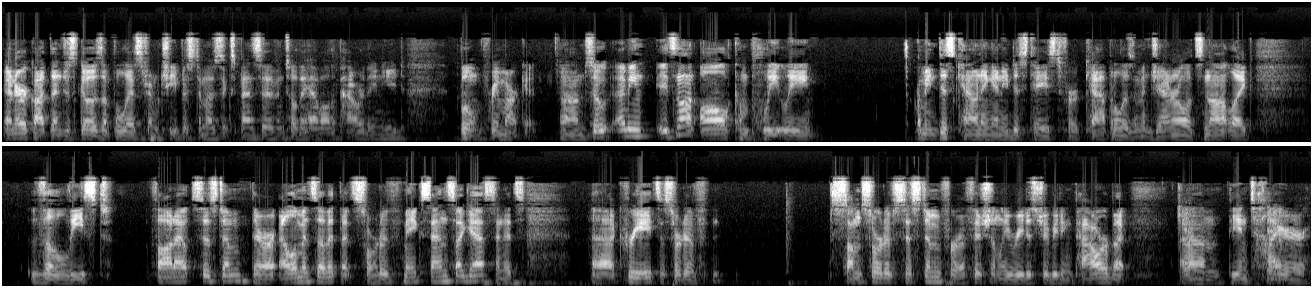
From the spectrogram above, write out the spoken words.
And ercot then just goes up the list from cheapest to most expensive until they have all the power they need. Boom free market. Um, so i mean it's not all completely i mean discounting any distaste for capitalism in general. It's not like the least thought out system. There are elements of it that sort of make sense i guess. And it's uh, creates a sort of some sort of system for efficiently redistributing power, but um, the entire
